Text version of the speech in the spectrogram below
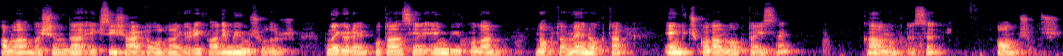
Ama başında eksi işareti olduğuna göre ifade büyümüş olur. Buna göre potansiyeli en büyük olan nokta M nokta, en küçük olan nokta ise K noktası olmuş olur.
